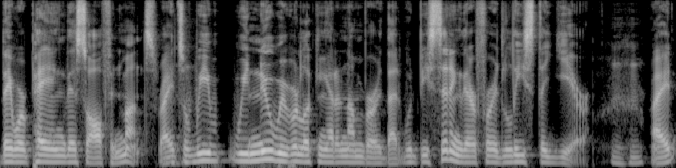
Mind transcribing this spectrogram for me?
they were paying this off in months, right? So mm-hmm. we, we knew we were looking at a number that would be sitting there for at least a year, mm-hmm. right?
